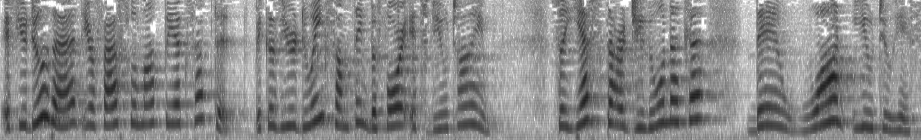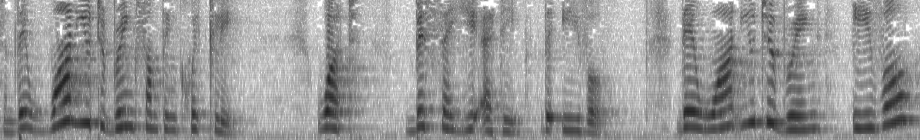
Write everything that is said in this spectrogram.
If you do that, your fast will not be accepted because you're doing something before its due time. So tarjilunaka, they want you to hasten. They want you to bring something quickly. What? Bisayyi'ati, the evil. They want you to bring evil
